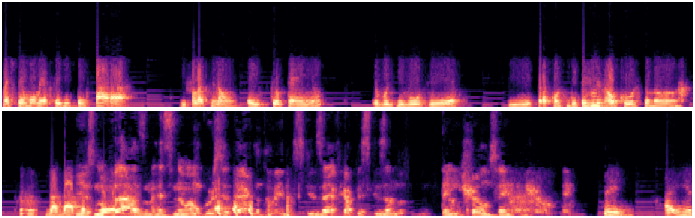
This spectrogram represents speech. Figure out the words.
Mas tem um momento que a gente tem que parar e falar assim, não, é isso que eu tenho, eu vou desenvolver e para conseguir terminar o curso no, na data Isso, no prazo, né? Senão é um curso eterno também. Se quiser ficar pesquisando, tem chão sempre. Sim. Aí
